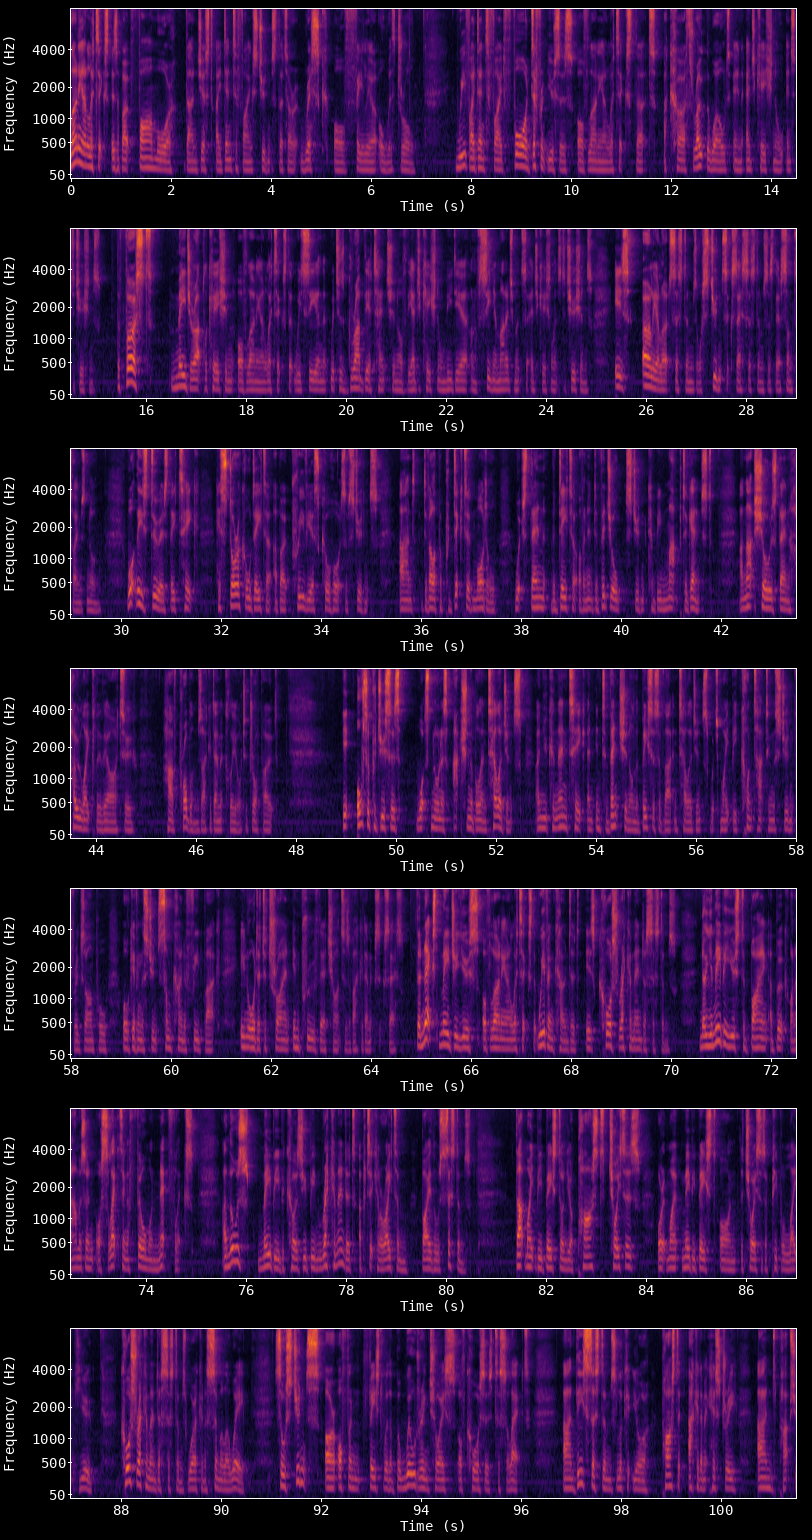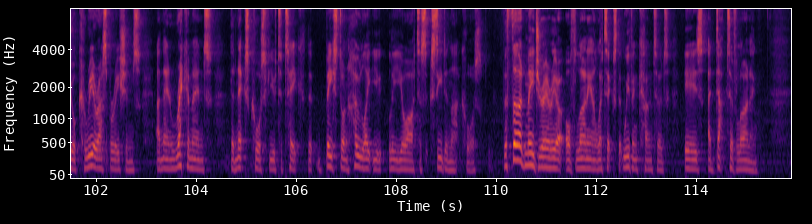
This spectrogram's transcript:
Learning analytics is about far more than just identifying students that are at risk of failure or withdrawal. We've identified four different uses of learning analytics that occur throughout the world in educational institutions. The first major application of learning analytics that we see and which has grabbed the attention of the educational media and of senior managements at educational institutions is early alert systems or student success systems as they're sometimes known. What these do is they take historical data about previous cohorts of students and develop a predictive model which then the data of an individual student can be mapped against. And that shows then how likely they are to have problems academically or to drop out. It also produces what's known as actionable intelligence and you can then take an intervention on the basis of that intelligence which might be contacting the student for example or giving the student some kind of feedback in order to try and improve their chances of academic success. The next major use of learning analytics that we've encountered is course recommender systems. Now you may be used to buying a book on Amazon or selecting a film on Netflix and those may be because you've been recommended a particular item by those systems. That might be based on your past choices or it might, may be based on the choices of people like you. Course recommender systems work in a similar way. So students are often faced with a bewildering choice of courses to select. And these systems look at your past academic history and perhaps your career aspirations and then recommend the next course for you to take that based on how likely you are to succeed in that course. The third major area of learning analytics that we've encountered is adaptive learning.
